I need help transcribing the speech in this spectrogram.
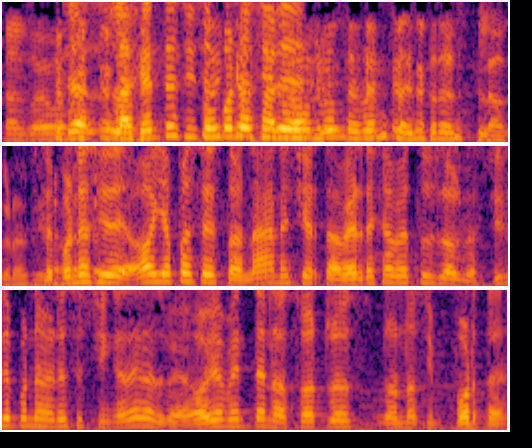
O sea, la gente sí se Soy pone así de... cazalogros de Central. Logros. Se pone así de, oh, ya pasé esto. Nah, no es cierto. A ver, deja ver tus logros. Sí se pone a ver esas chingaderas, güey. Obviamente a nosotros no nos importa.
